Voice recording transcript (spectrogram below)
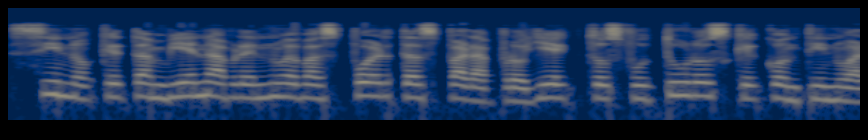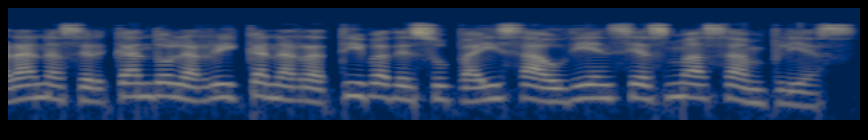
sino que también abre nuevas puertas para proyectos futuros que continuarán acercando la rica narrativa de su país a audiencias más amplias.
